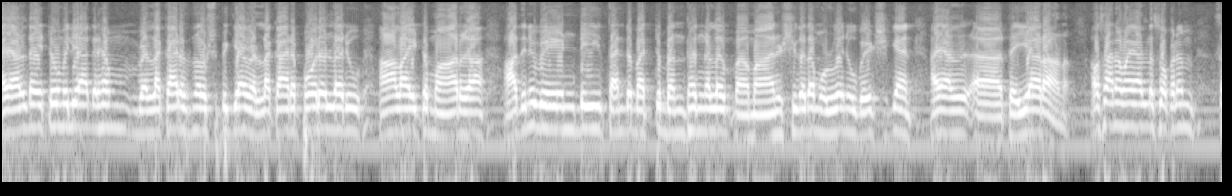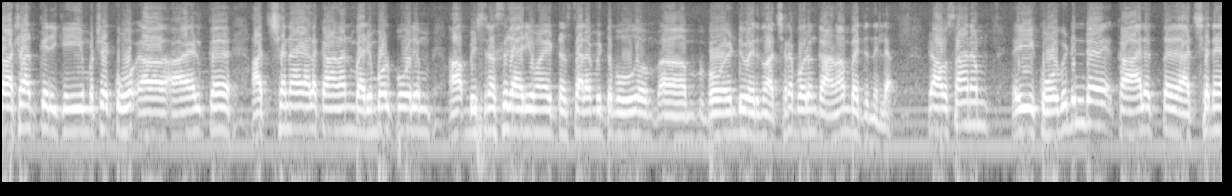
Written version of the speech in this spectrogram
അയാളുടെ ഏറ്റവും വലിയ ആഗ്രഹം വെള്ളക്കാരെ സന്തോഷിപ്പിക്കുക വെള്ളക്കാരെ പോലെയുള്ള ഒരു ആളായിട്ട് മാറുക. അതിനുവേണ്ടി തന്റെ മറ്റ് ബന്ധങ്ങൾ മാനുഷികത മുഴുവൻ ഉപേക്ഷിക്കാൻ അയാൾ തയ്യാറാണ്. അവസാനം അയാളുടെ സ്വപ്നം സാക്ഷാത്കരിക്കുകയും പക്ഷേ അയാൾക്ക് അച്ഛൻ അയാളെ കാണാൻ വരുമ്പോൾ പോലും ആ ബിസിനസ് കാര്യമായിട്ട് സ്ഥലം വിട്ടു പോകും പോകേണ്ടി വരുന്നു. അച്ഛനെ പോലും കാണാൻ പറ്റുന്നില്ല. അവസാനം ഈ കോവിഡിന്റെ കാലത്ത് അച്ഛനെ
